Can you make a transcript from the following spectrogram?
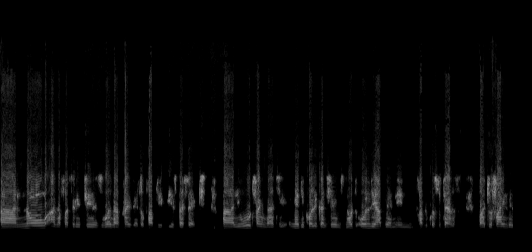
uh, no other facilities, whether private or public, is perfect. Uh, you would find that medical claims not only happen in public hospitals, but you find the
